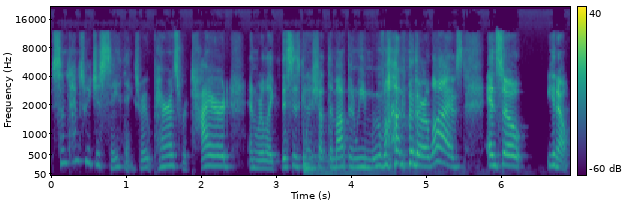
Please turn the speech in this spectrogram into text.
sometimes we just say things, right? Parents were tired and we're like, This is going to shut them up and we move on with our lives. And so, you know,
